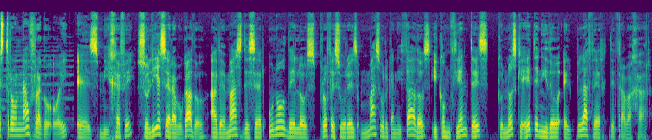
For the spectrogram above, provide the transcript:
Nuestro náufrago hoy es mi jefe. Solía ser abogado, además de ser uno de los profesores más organizados y conscientes con los que he tenido el placer de trabajar.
